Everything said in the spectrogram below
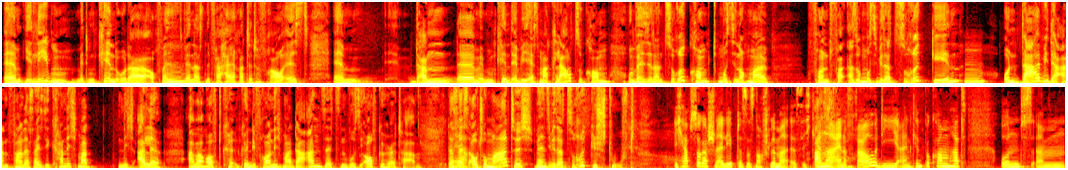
ähm, ihr Leben mit dem Kind oder auch wenn, mhm. wenn das eine verheiratete Frau ist, ähm, dann äh, mit dem Kind irgendwie erstmal klar zu kommen. Und wenn sie dann zurückkommt, muss sie nochmal von, also muss sie wieder zurückgehen mhm. und da wieder anfangen. Das heißt, sie kann nicht mal nicht alle, aber mhm. oft können die Frauen nicht mal da ansetzen, wo sie aufgehört haben. Das ja. heißt, automatisch werden sie wieder zurückgestuft. Ich habe sogar schon erlebt, dass es noch schlimmer ist. Ich kenne Ach. eine Frau, die ein Kind bekommen hat und ähm,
